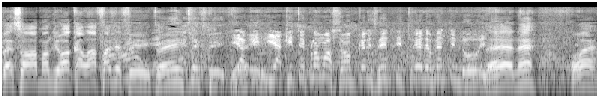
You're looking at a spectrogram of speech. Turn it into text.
Pessoal, a mandioca lá faz ah, efeito, é, hein? Faz efeito. E aqui, e aqui tem promoção, porque eles vendem de 3, eu vendo de 2. É, né? Olha,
